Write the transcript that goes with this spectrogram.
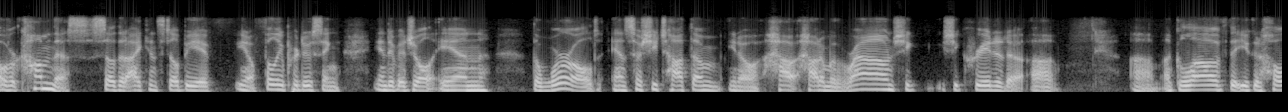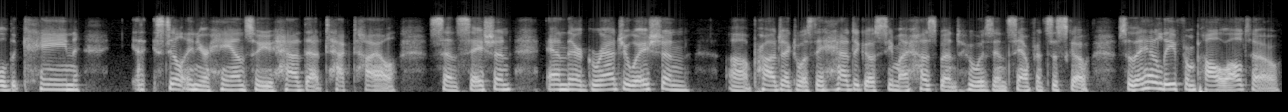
overcome this so that I can still be a you know fully producing individual in the world. And so she taught them, you know, how, how to move around. She she created a a, um, a glove that you could hold the cane eh, still in your hand, so you had that tactile sensation. And their graduation. Uh, project was they had to go see my husband who was in San Francisco. So they had to leave from Palo Alto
